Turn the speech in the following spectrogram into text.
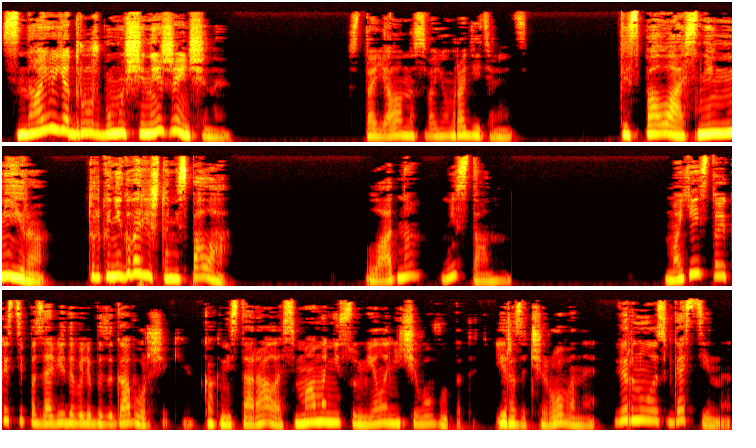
«Знаю я дружбу мужчины и женщины!» Стояла на своем родительнице. Ты спала с ним, Мира! Только не говори, что не спала!» «Ладно, не стану». Моей стойкости позавидовали бы заговорщики. Как ни старалась, мама не сумела ничего выпытать и, разочарованная, вернулась в гостиную.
